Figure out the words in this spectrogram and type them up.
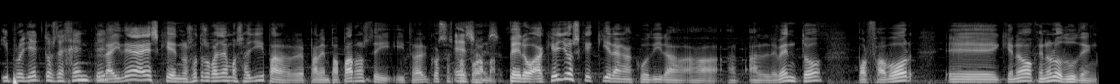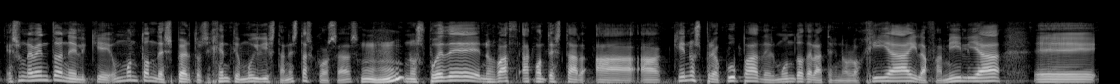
y proyectos de gente. La idea es que nosotros vayamos allí para, para empaparnos y, y traer cosas para el programa. es. Pero aquellos que quieran acudir a- a- a- al evento, por favor, eh, que, no, que no lo duden. Es un evento en el que un montón de expertos y gente muy lista en estas cosas nos puede, nos va a contestar a, a qué nos preocupa del mundo de la tecnología y la familia. eh,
